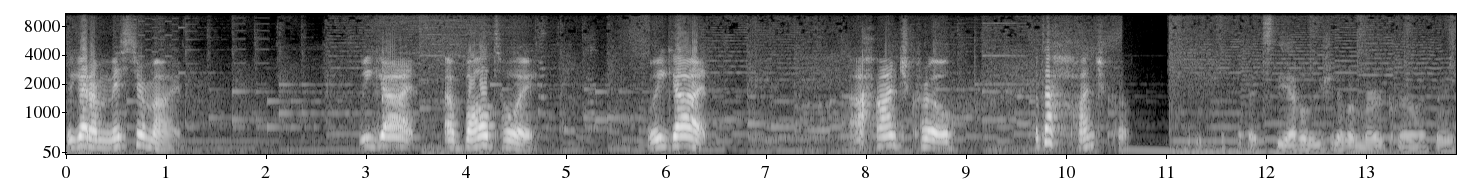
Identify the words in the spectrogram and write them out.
We got a Mr. Mime. We got a Baltoy. We got a Honchkrow. What's a Honchkrow? It's the evolution of a Murkrow, I think.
